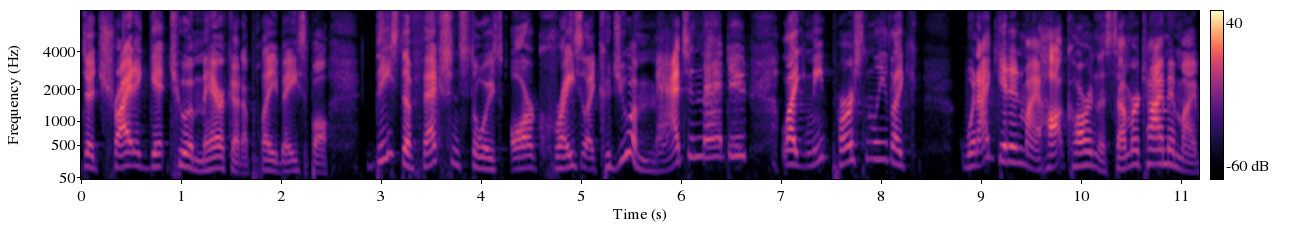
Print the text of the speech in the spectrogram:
to try to get to America to play baseball. These defection stories are crazy. Like, could you imagine that, dude? Like, me personally, like, when I get in my hot car in the summertime and my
